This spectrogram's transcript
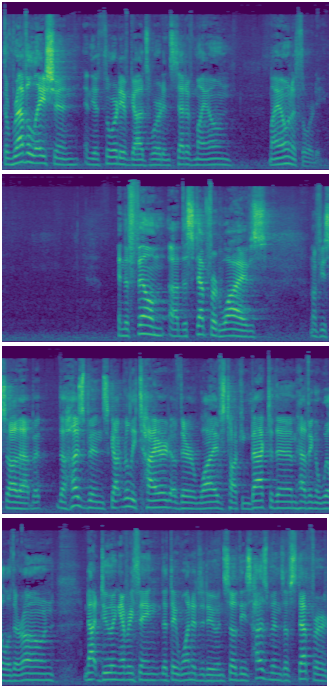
the revelation and the authority of God's word instead of my own, my own authority. In the film, uh, The Stepford Wives, I don't know if you saw that, but the husbands got really tired of their wives talking back to them, having a will of their own, not doing everything that they wanted to do. And so these husbands of Stepford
